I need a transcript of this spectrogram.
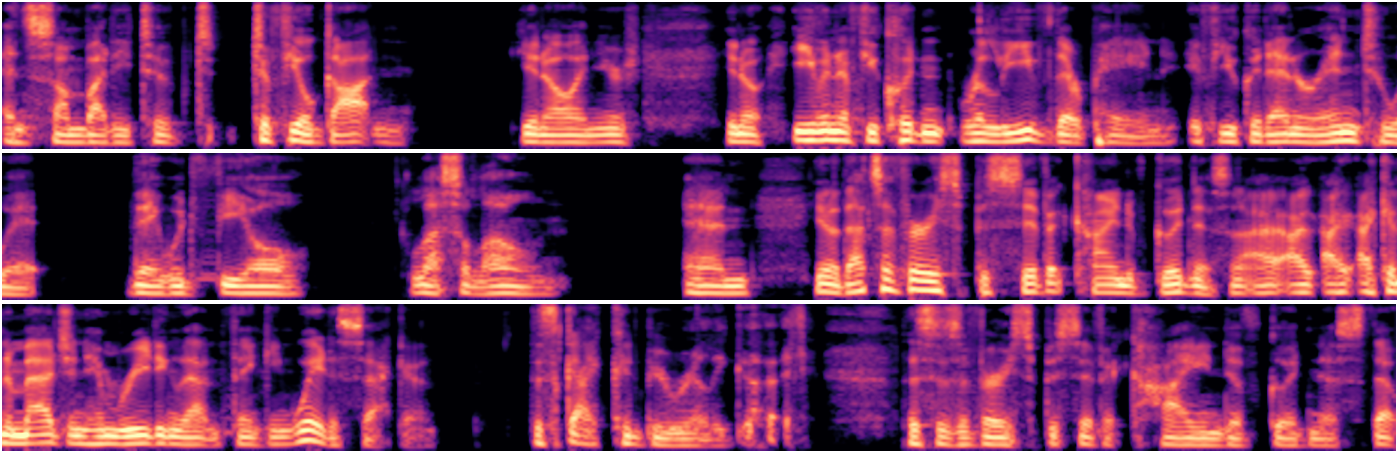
and somebody to, to to feel gotten you know and you're you know even if you couldn't relieve their pain if you could enter into it they would feel less alone. And you know that's a very specific kind of goodness and I, I i can imagine him reading that and thinking wait a second this guy could be really good this is a very specific kind of goodness that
